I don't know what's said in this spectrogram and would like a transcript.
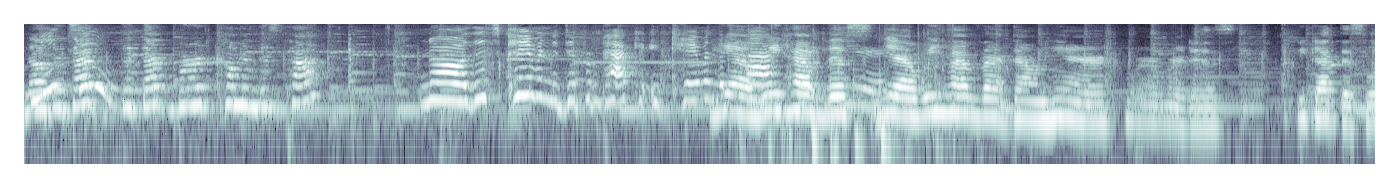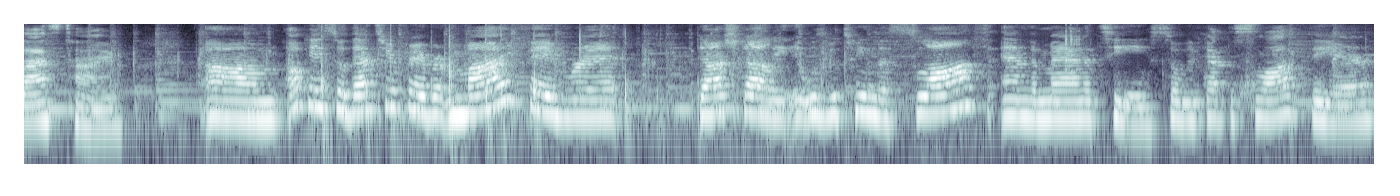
Now, Me did that did that bird come in this pack? No, this came in a different pack. It came in the Yeah, pack we have right this. here. Yeah, we have that down here, wherever it is. We got this last time. Um, okay, so that's your favorite. My favorite, gosh golly, it was between the sloth and the manatee. So we've got the sloth there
